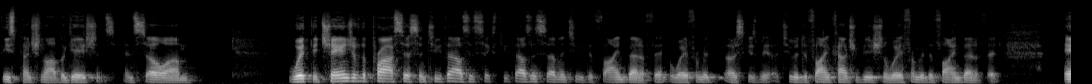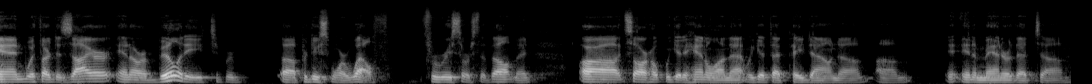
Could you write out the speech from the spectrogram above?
these pension obligations. And so, um, with the change of the process in 2006, 2007 to a defined benefit away from a, excuse me, to a defined contribution away from a defined benefit, and with our desire and our ability to uh, produce more wealth for resource development, uh, it's our hope we get a handle on that. We get that paid down uh, um, in, a manner that um,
